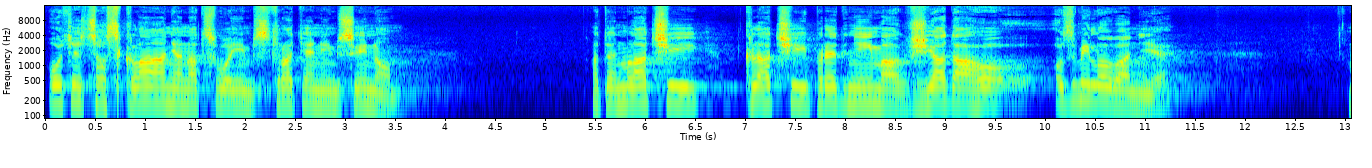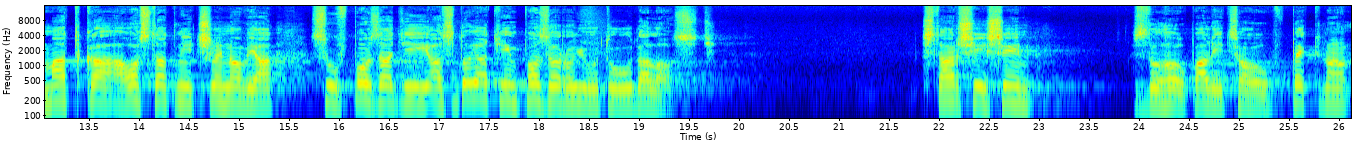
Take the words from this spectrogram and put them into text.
Otec sa skláňa nad svojim strateným synom. A ten mladší klačí pred ním a žiada ho o zmilovanie. Matka a ostatní členovia sú v pozadí a s dojatím pozorujú tú udalosť. Starší syn s dlhou palicou v peknom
